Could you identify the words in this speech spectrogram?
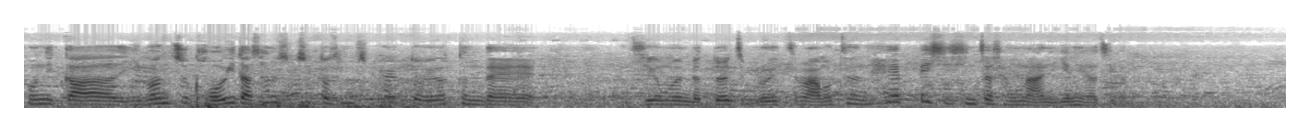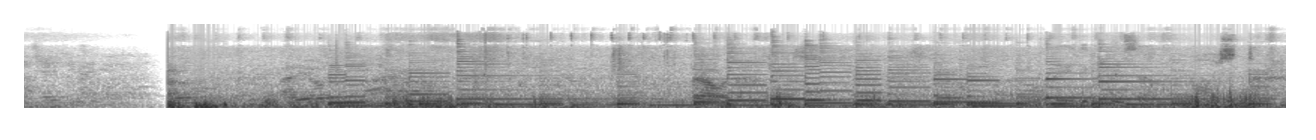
보니까 이번 주 거의 다 37도, 38도 이렇던데 지금은 몇 도일지 모르겠지만 아무튼 햇빛이 진짜 장난 아니긴 해요, 지금. 들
